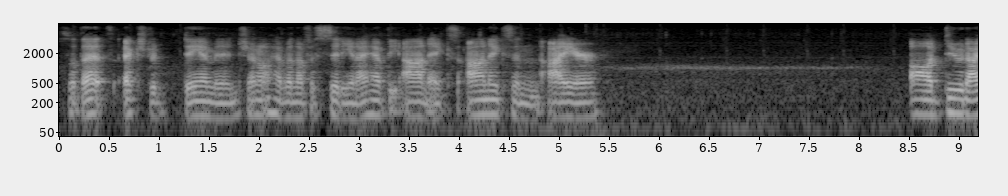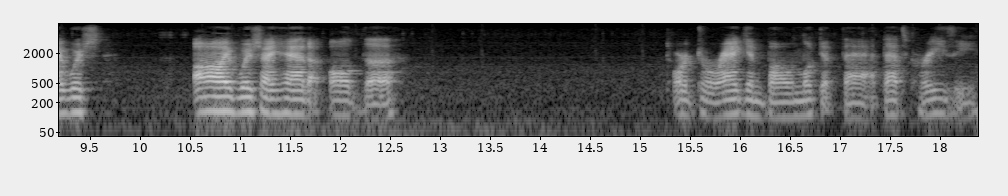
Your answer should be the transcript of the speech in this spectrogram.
So that's extra damage. I don't have enough Obsidian. I have the Onyx. Onyx and Iron. Oh, dude, I wish... Oh, I wish I had all the... or Dragon Bone. Look at that. That's crazy.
